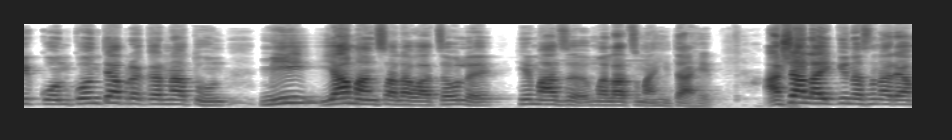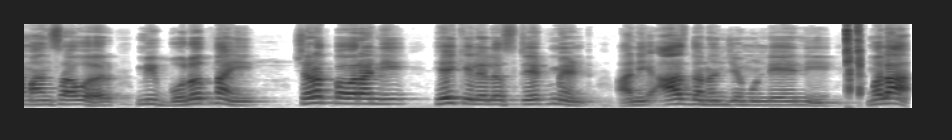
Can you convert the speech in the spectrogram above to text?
की कोणकोणत्या प्रकरणातून मी या माणसाला वाचवलंय हे माझं मलाच माहीत आहे. अशा लायकी नसणाऱ्या माणसावर मी बोलत नाही. शरद पवारांनी हे केलेलं स्टेटमेंट आणि आज धनंजय मुंडे यांनी मला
